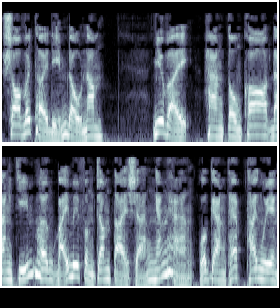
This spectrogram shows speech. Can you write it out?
so với thời điểm đầu năm. Như vậy, hàng tồn kho đang chiếm hơn 70% tài sản ngắn hạn của gang thép Thái Nguyên.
